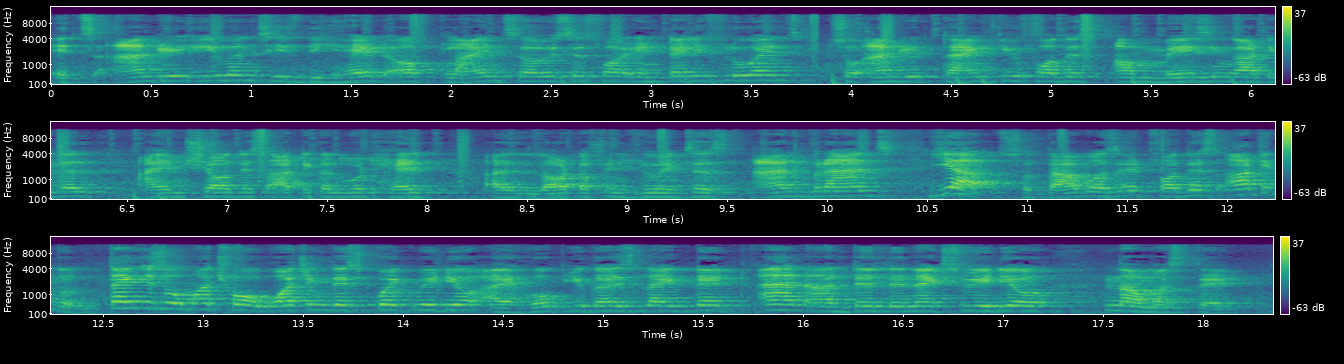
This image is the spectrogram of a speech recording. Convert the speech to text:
It's Andrew Evans. He's the head of client services for IntelliFluence. So Andrew, thank you for this amazing article. I am sure this article would help a lot of influencers and brands. Yeah, so that was it for this article. Thank you so much for watching this quick video. I hope you guys liked it. And until the next video, namaste.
